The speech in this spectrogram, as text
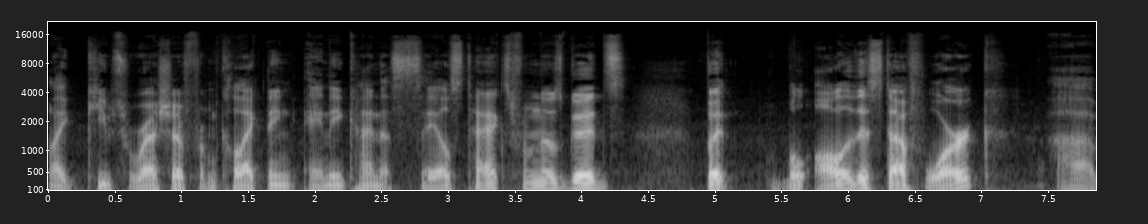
like keeps Russia from collecting any kind of sales tax from those goods, but will all of this stuff work? Uh,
